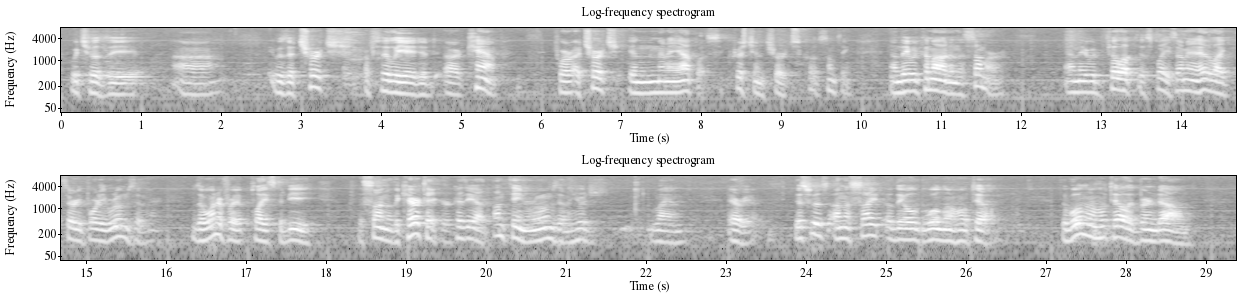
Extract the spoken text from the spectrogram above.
which was the, uh, it was a church-affiliated uh, camp for a church in Minneapolis, a Christian church called something. And they would come out in the summer and they would fill up this place. I mean, it had like 30, 40 rooms in there. It was a wonderful place to be the son of the caretaker because he had umpteen rooms and a huge land area. This was on the site of the old Woolnough Hotel. The Woolnough Hotel had burned down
